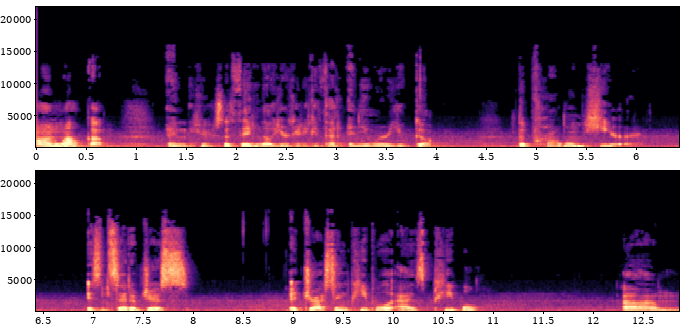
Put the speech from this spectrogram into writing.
unwelcome. And here's the thing though, you're gonna get that anywhere you go. The problem here is instead of just addressing people as people, um,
